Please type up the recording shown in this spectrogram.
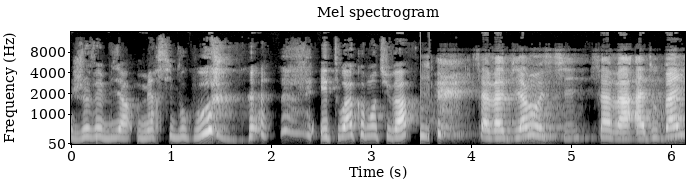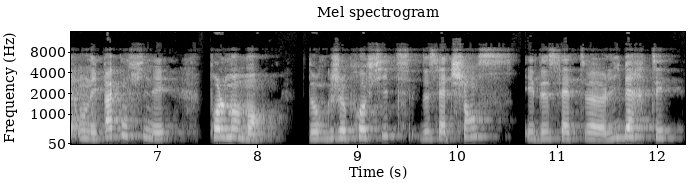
je vais bien. Merci beaucoup. Et toi, comment tu vas? Ça va bien aussi. Ça va. À Dubaï, on n'est pas confiné pour le moment. Donc, je profite de cette chance et de cette euh, liberté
